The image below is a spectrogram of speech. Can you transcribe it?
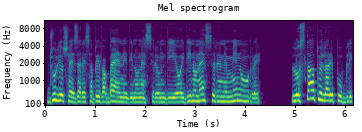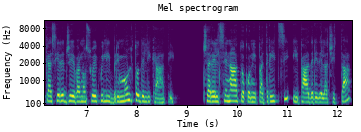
Giulio Cesare sapeva bene di non essere un dio e di non essere nemmeno un re. Lo Stato e la Repubblica si reggevano su equilibri molto delicati c'era il Senato con i patrizi, i padri della città,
